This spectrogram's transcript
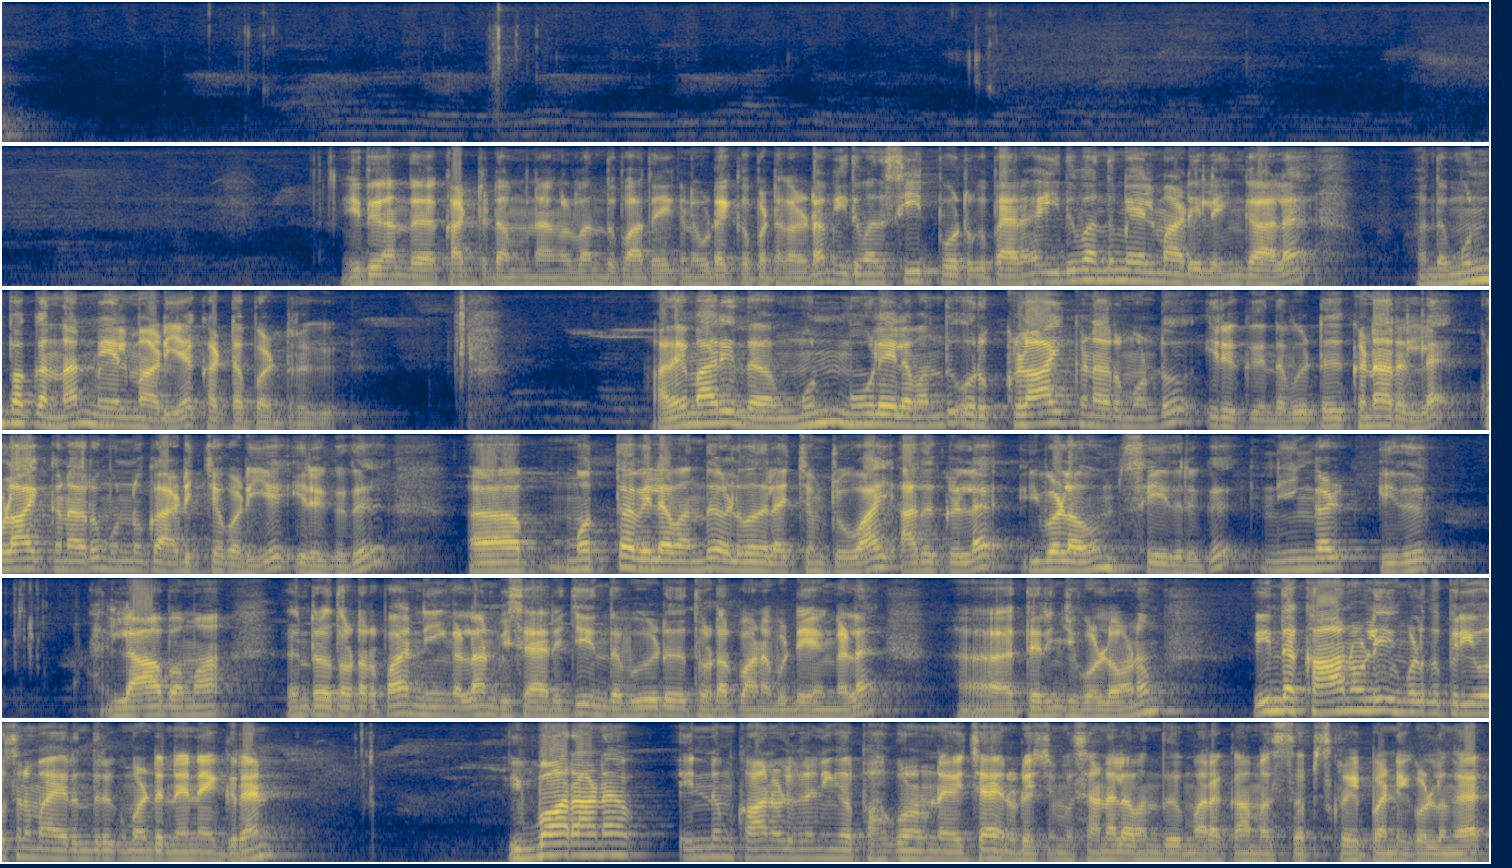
இது அந்த கட்டிடம் நாங்கள் வந்து பார்த்த ஏற்கனவே உடைக்கப்பட்ட கட்டிடம். இது வந்து சீட் போட்டிருக்கு பாருங்க. இது வந்து மேல் மாடியில் இங்கால. அந்த முன்பக்கம் தான் மேல் மாடியாக கட்டப்பட்டிருக்கு. அதே மாதிரி இந்த முன் மூலையில் வந்து ஒரு குழாய் கிணறு ஒன்று இருக்குது இந்த வீட்டுக்கு கிணறு இல்லை குழாய் கிணறு முன்னுக்கு அடித்தபடியே இருக்குது. மொத்த விலை வந்து எழுபது லட்சம் ரூபாய். அதுக்குள்ளே இவ்வளவும் செய்திருக்கு. நீங்கள் இது லாபமா என்ற தொடர்பாக நீங்களாம் விசாரித்து இந்த வீடு தொடர்பான விடயங்களை தெரிஞ்சு கொள்ளணும் இந்த காணொளி உங்களுக்கு பிரயோசனமாக இருந்திருக்குமென்று நினைக்கிறேன். இவ்வாறான இன்னும் காணொளிகளை நீங்கள் பார்க்கணும்னு நினைச்சா என்னுடைய சேனலை வந்து மறக்காமல் சப்ஸ்கிரைப் பண்ணிக்கொள்ளுங்கள்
